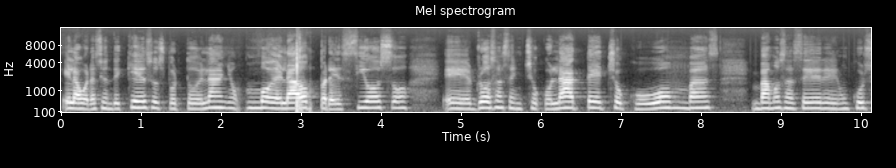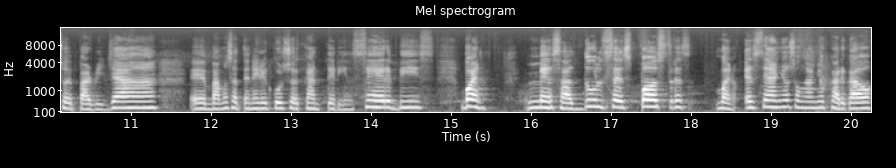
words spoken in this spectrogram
elaboración de quesos por todo el año, modelado precioso, eh, rosas en chocolate, chocobombas. Vamos a hacer eh, un curso de parrillada. Eh, vamos a tener el curso de catering service. Bueno, mesas dulces, postres. Bueno, este año es un año cargado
